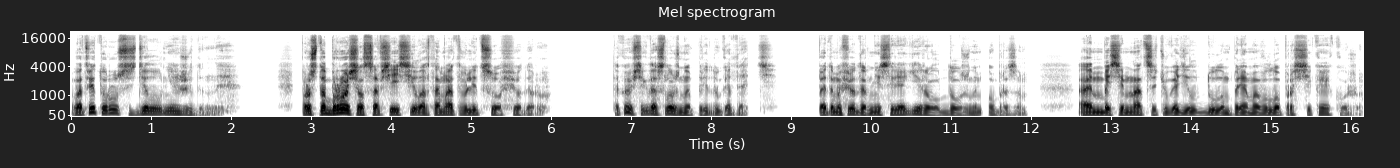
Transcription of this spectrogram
В ответ Урус сделал неожиданное. Просто бросил со всей силы автомат в лицо Федору. Такое всегда сложно предугадать. Поэтому Федор не среагировал должным образом а МБ-17 угодил дулом прямо в лоб, рассекая кожу.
